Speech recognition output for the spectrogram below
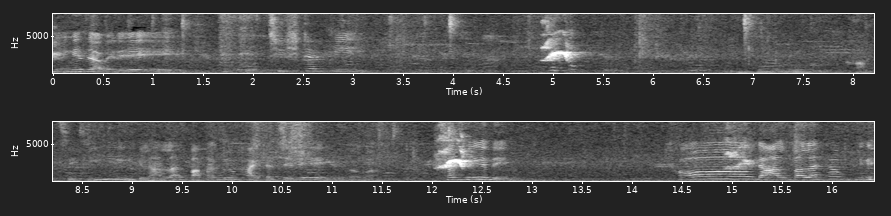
ভেঙে যাবে রে। করছিসটা কি? খাচ্ছে কি? লাল লাল পাতাগুলো খাইতেছে রে, বাবা। সব ভেঙে দে। সব ডালপালা সব ভেঙে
